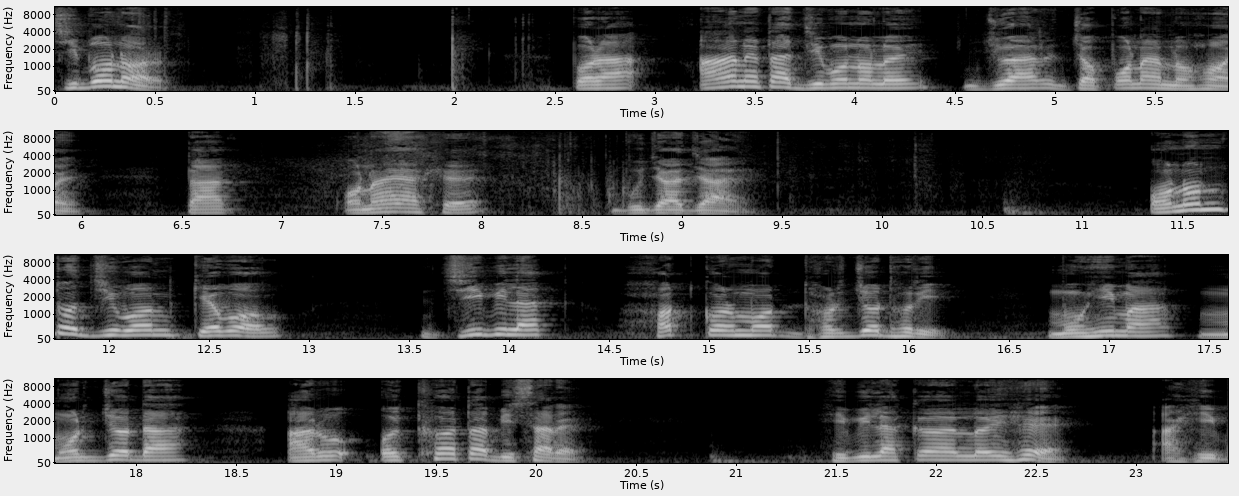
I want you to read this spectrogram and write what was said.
জীৱনৰ পৰা আন এটা জীৱনলৈ যোৱাৰ জপনা নহয় তাক অনায়াসে বুজা যায়। অনন্ত জীৱন কেৱল যিবিলাক সৎকৰ্মত ধৈৰ্য ধৰি মহিমা মৰ্যাদা আৰু অক্ষয়তা বিচাৰে সেইবিলাকলৈহে আহিব।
